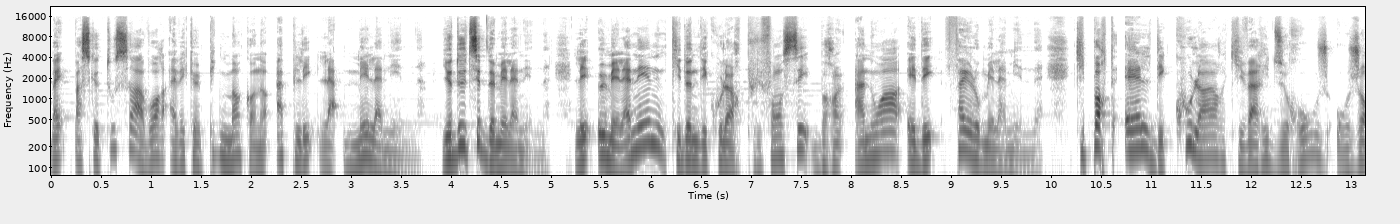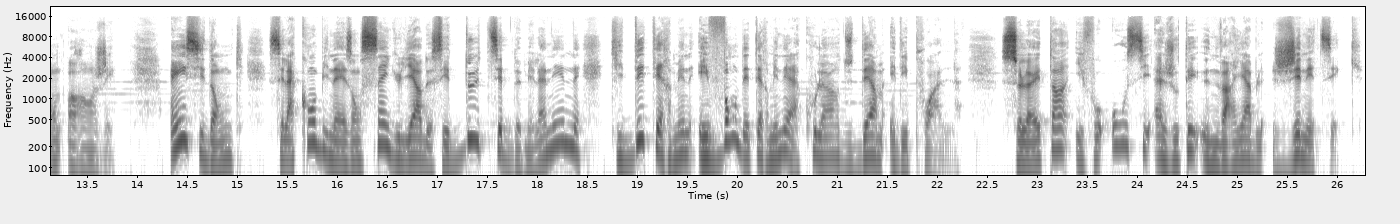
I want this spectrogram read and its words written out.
Ben, parce que tout ça a à voir avec un pigment qu'on a appelé la mélanine. Il y a deux types de mélanine. Les eumélanines, qui donnent des couleurs plus foncées, brun à noir, et des phélomélamines, qui portent, elles, des couleurs qui varient du rouge au jaune orangé. Ainsi donc, c'est la combinaison singulière de ces deux types de mélanine qui déterminent et vont déterminer la couleur du derme et des poils. Cela étant, il faut aussi ajouter une variable génétique.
